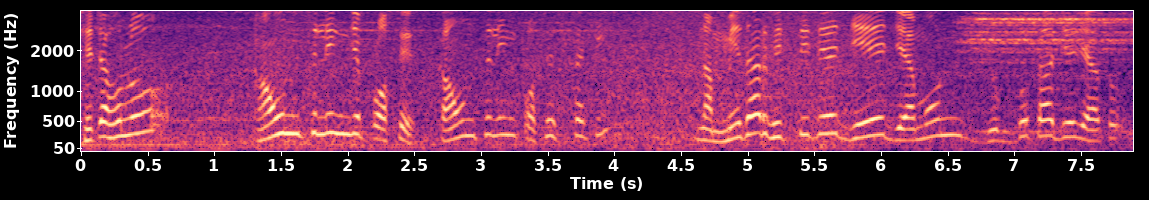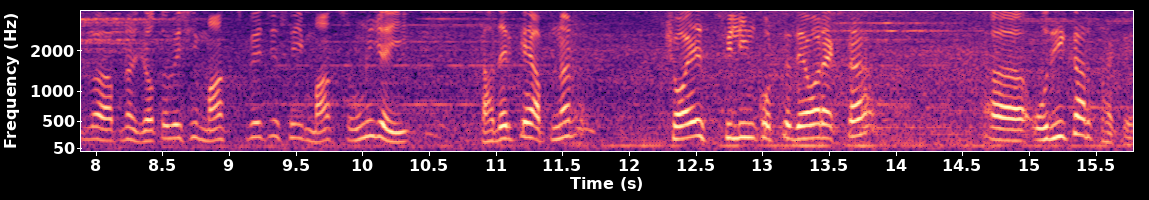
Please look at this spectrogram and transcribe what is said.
সেটা হলো কাউন্সেলিং যে প্রসেস কাউন্সেলিং প্রসেসটা কি? না, মেধার ভিত্তিতে যে যেমন যোগ্যতা, যে যত, আপনার যত বেশি মার্কস পেয়েছে, সেই মার্কস অনুযায়ী তাদেরকে আপনার চয়েস ফিলিং করতে দেওয়ার একটা অধিকার থাকে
